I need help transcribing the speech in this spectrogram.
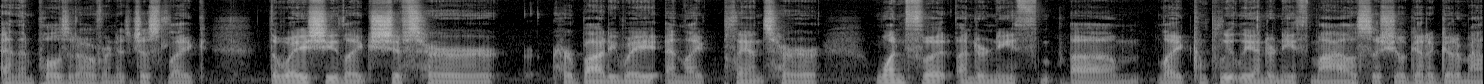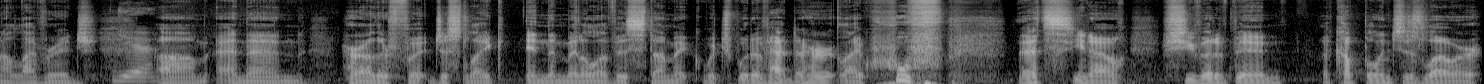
and then pulls it over, and it's just like the way she like shifts her her body weight and like plants her one foot underneath um like completely underneath miles so she'll get a good amount of leverage. Yeah. um and then her other foot just like in the middle of his stomach which would have had to hurt like whew that's you know she would have been a couple inches lower.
